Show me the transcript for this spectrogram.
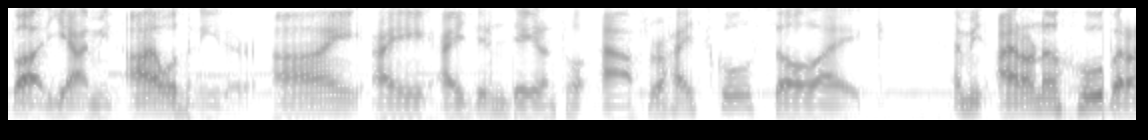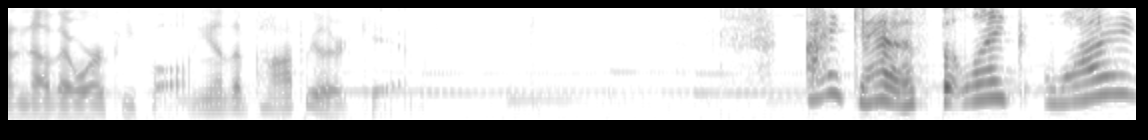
but yeah, I mean, I wasn't either. I, I I didn't date until after high school, so like, I mean, I don't know who, but I know there were people. You know, the popular kids. I guess, but like, why?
